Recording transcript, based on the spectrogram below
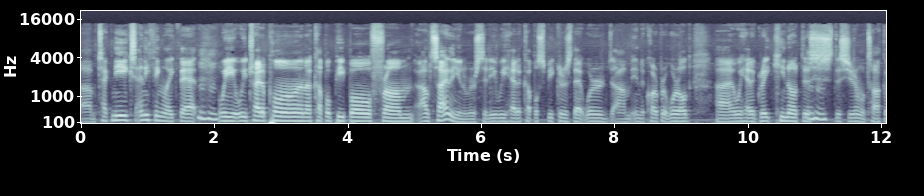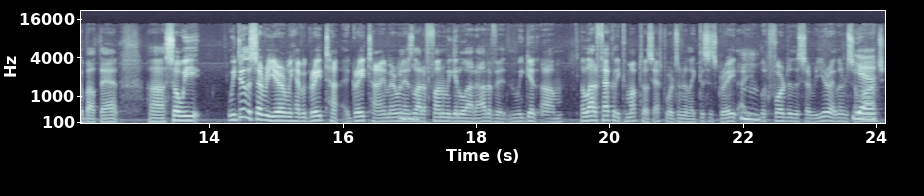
um, techniques, anything like that. Mhm. We we try to pull in a couple people from outside of the university. We had a couple speakers that were um, in the corporate world, uh, and we had a great keynote this this year, and we'll talk about that. Uh, so we we do this every year, and we have a great time. A great time. Everyone has a Mhm. lot of fun, and we get a lot out of it. And we get um, a lot of faculty come up to us afterwards, and they're like, "This is great. I Mhm. look forward to this every year. I learn so Yeah. much."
